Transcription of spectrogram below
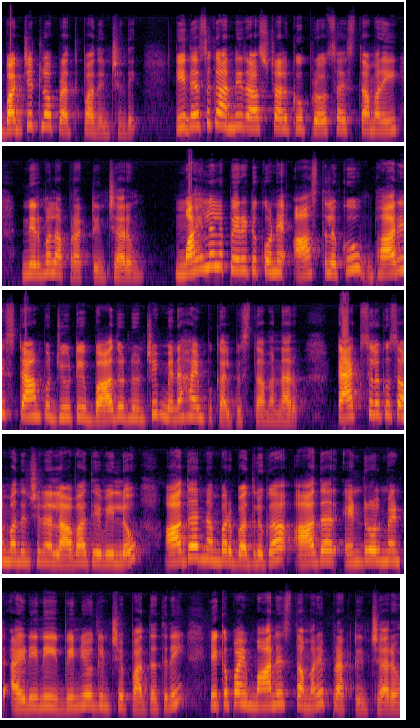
బడ్జెట్లో ప్రతిపాదించింది. ఈ దిశగా అన్ని రాష్ట్రాలకు ప్రోత్సహిస్తామని నిర్మల ప్రకటించారు. మహిళల పేరిట కొనే ఆస్తులకు భారీ స్టాంపు డ్యూటీ బాదుడు నుంచి మినహాయింపు కల్పిస్తామన్నారు. ట్యాక్సులకు సంబంధించిన లావాదేవీల్లో ఆధార్ నంబర్ బదులుగా ఆధార్ ఎన్రోల్మెంట్ ఐడిని వినియోగించే పద్ధతిని ఇకపై మానేస్తామని ప్రకటించారు.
